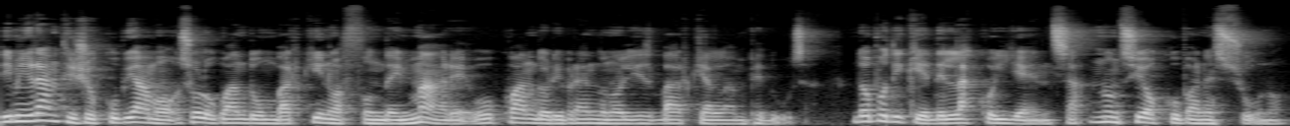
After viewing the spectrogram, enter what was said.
Di migranti ci occupiamo solo quando un barchino affonda in mare o quando riprendono gli sbarchi a Lampedusa. Dopodiché dell'accoglienza non si occupa nessuno.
